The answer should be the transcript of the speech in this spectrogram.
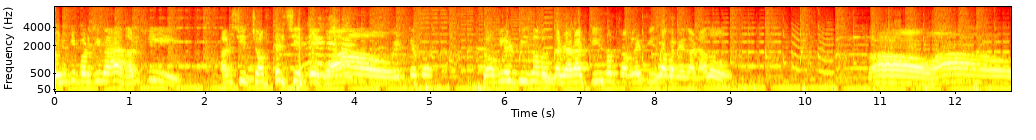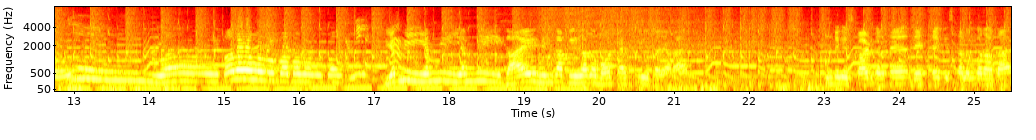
इनकी पर्ची में आया Hershey. Hershey chocolate shake wow इनके तो चॉकलेट पिज्जा बनता जा रहा है। चीज़ और चॉकलेट पिज्जा बनेगा। डालो। Wow yummy yummy yummy. Guys इनका पिज्जा तो बहुत टेस्टी होता जा रहा है। घंटे स्टार्ट करते हैं। देखते हैं किसका नंबर आता है।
